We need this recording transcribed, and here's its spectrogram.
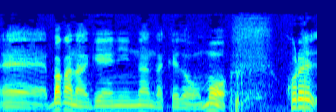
えー、バカな芸人なんだけども、これ、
